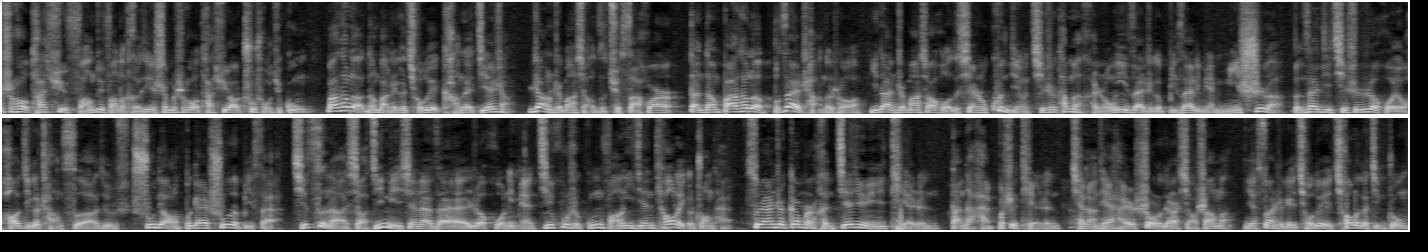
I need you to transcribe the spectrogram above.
时候他去防对方的核心，什么时候他需要出手去攻。巴特勒能把这个球队扛在肩上，让这帮小子去撒欢儿。但当巴特勒不在，在场的时候，一旦这帮小伙子陷入困境，其实他们很容易在这个比赛里面迷失的。本赛季其实热火有好几个场次啊，就是输掉了不该输的比赛。其次呢，小吉米现在在热火里面几乎是攻防一肩挑的一个状态。虽然这哥们儿很接近于铁人，但他还不是铁人。前两天还是受了点小伤嘛，也算是给球队敲了个警钟。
